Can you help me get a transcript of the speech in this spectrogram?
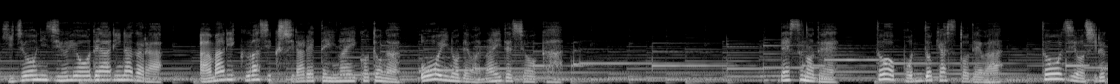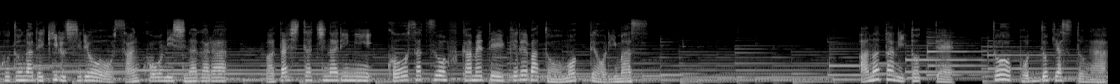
非常に重要でありながらあまり詳しく知られていないことが多いのではないでしょうか。ですので当ポッドキャストでは当時を知ることができる資料を参考にしながら私たちなりに考察を深めていければと思っております。あなたにとって当ポッドキャストが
